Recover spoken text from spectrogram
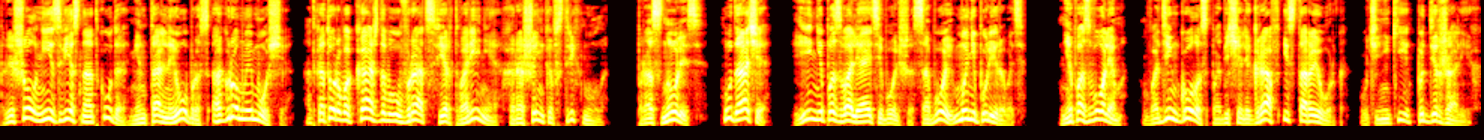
Пришел неизвестно откуда ментальный образ огромной мощи, от которого каждого у врат сфер творения хорошенько встряхнуло. Проснулись. Удачи! И не позволяйте больше собой манипулировать. Не позволим. В один голос пообещали граф и старый орк. Ученики поддержали их.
